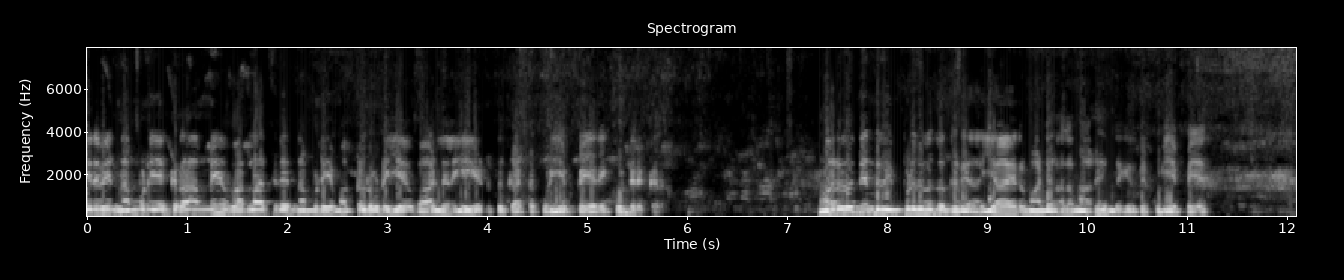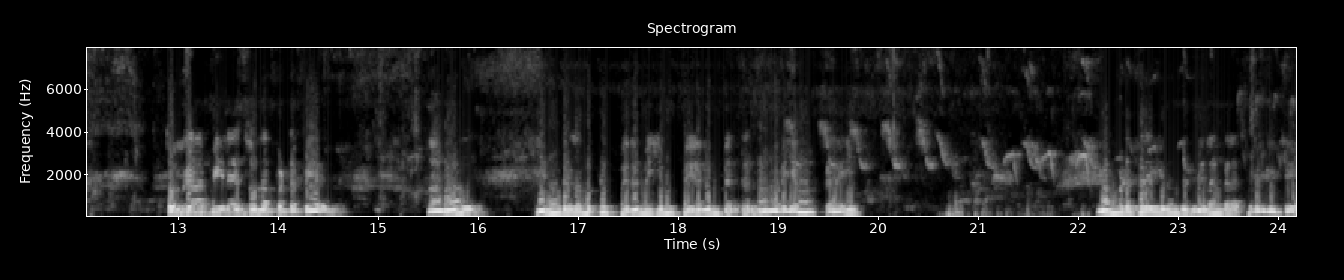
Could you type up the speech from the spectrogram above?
எனவே நம்முடைய கிராமமே வரலாற்றிலே நம்முடைய மக்களுடைய வாழ்நிலையை எடுத்துக்காட்டக்கூடிய பெயரை கொண்டிருக்கிறது. மருதம் என்பது இப்பொழுது வந்து கிடையாது ஐயாயிரம் ஆண்டு காலமாக இந்த இருக்கக்கூடிய பெயர். தொல்காப்பியிலே சொல்லப்பட்ட பெயர் ஆனால் இந்த அளவுக்கு பெருமையும் பேரும் பெற்ற நம்முடைய மக்களை நம்மிடத்திலே இருந்து நிலங்களை பிடுங்கிட்டு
